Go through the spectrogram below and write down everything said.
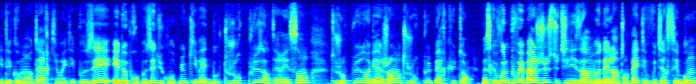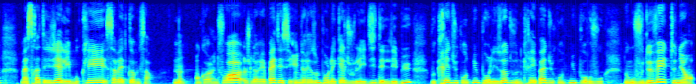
et des commentaires qui ont été posés et de proposer du contenu qui va être toujours plus intéressant, toujours plus engageant, toujours plus percutant. Parce que vous ne pouvez pas juste utiliser un modèle, un template et vous dire c'est bon, ma stratégie elle est bouclée, ça va être comme ça. Non, encore une fois, je le répète et c'est une des raisons pour lesquelles je vous l'ai dit dès le début, vous créez du contenu pour les autres, vous ne créez pas du contenu pour vous. Donc vous devez tenir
